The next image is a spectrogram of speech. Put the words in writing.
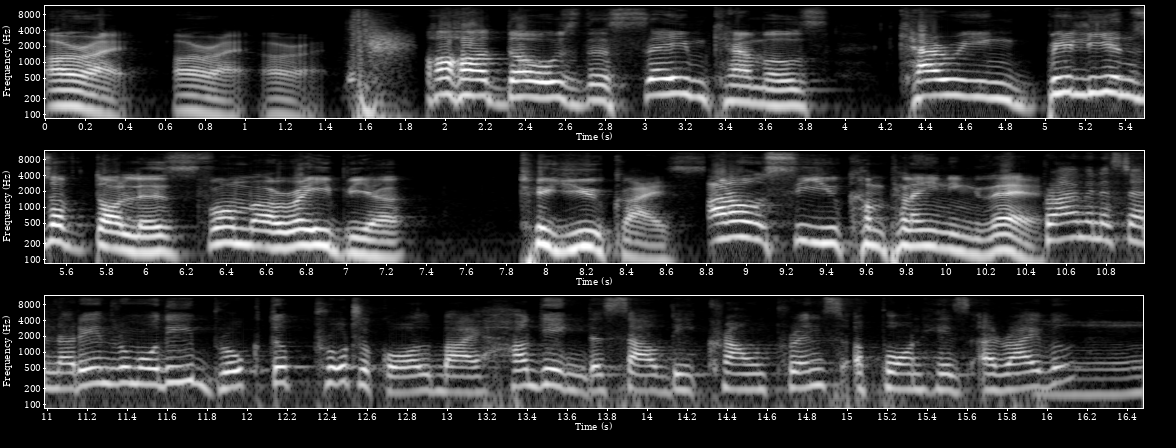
Alright, alright, alright. Are those the same camels carrying billions of dollars from Arabia to you guys? I don't see you complaining there. Prime Minister Narendra Modi broke the protocol by hugging the Saudi crown prince upon his arrival. Ah,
